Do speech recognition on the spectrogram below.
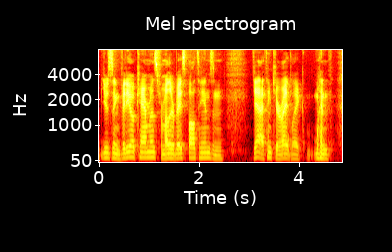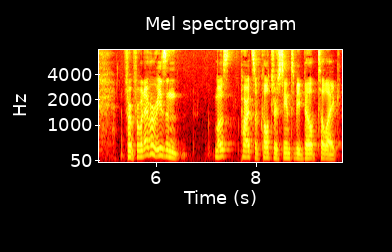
using video cameras from other baseball teams, and yeah, I think you're right. Like when, for for whatever reason, most parts of culture seem to be built to like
